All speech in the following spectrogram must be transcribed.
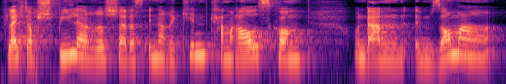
vielleicht auch spielerischer, das innere Kind kann rauskommen und dann im Sommer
